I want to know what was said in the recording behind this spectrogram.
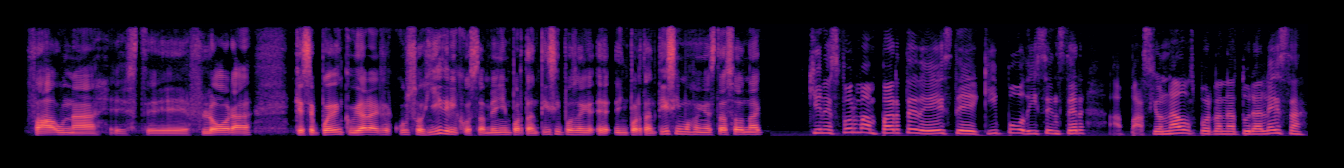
fauna, este, flora, que se pueden cuidar. Hay recursos hídricos también importantísimos, eh, importantísimos en esta zona. Quienes forman parte de este equipo dicen ser apasionados por la naturaleza,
